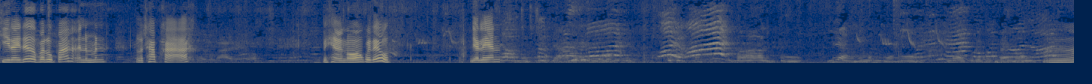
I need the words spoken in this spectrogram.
ขี่ไรเดอร์ปะลูกปะอันนั้นมันระทับขา หาน้องไปเร็ว อย่าเล่นอือ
